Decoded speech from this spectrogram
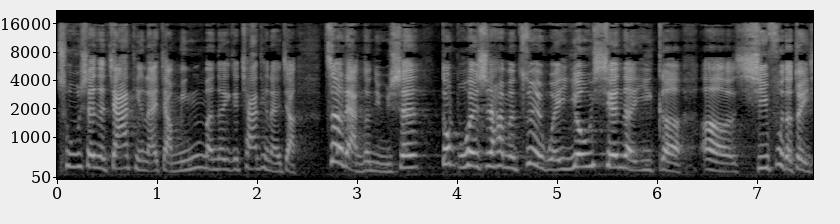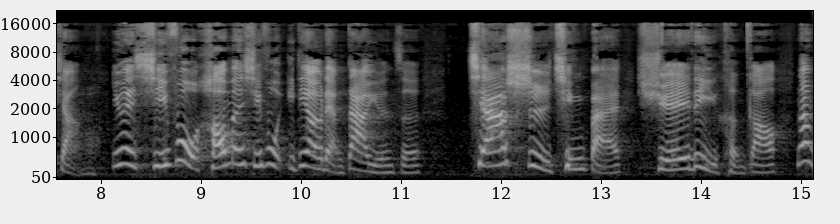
出身的家庭来讲，名门的一个家庭来讲，这两个女生都不会是他们最为优先的一个呃媳妇的对象，因为媳妇豪门媳妇一定要有两大原则。家世清白，学历很高。那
